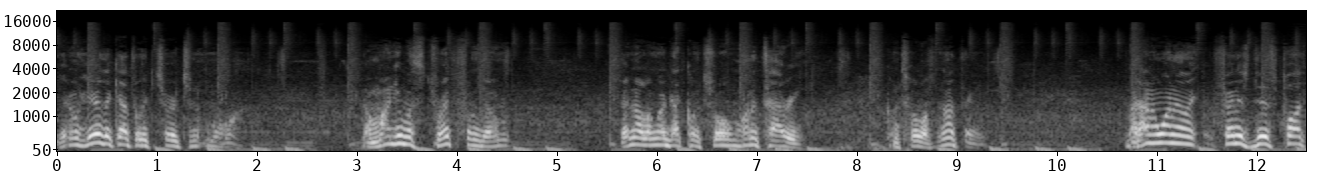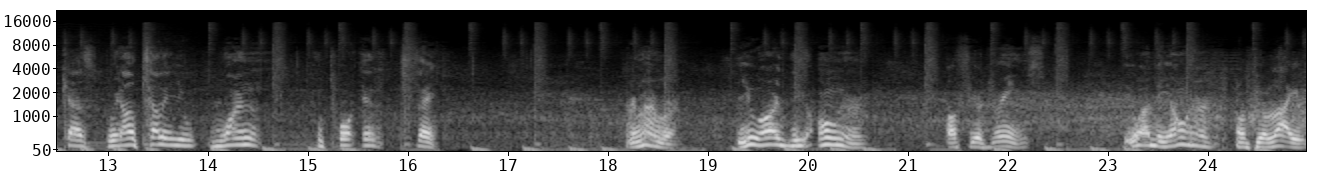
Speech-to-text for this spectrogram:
You don't hear the Catholic Church no more. The money was stripped from them. They no longer got control, monetary control of nothing. But I don't want to finish this podcast without telling you one important thing. Remember, you are the owner of your dreams. You are the owner of your life.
